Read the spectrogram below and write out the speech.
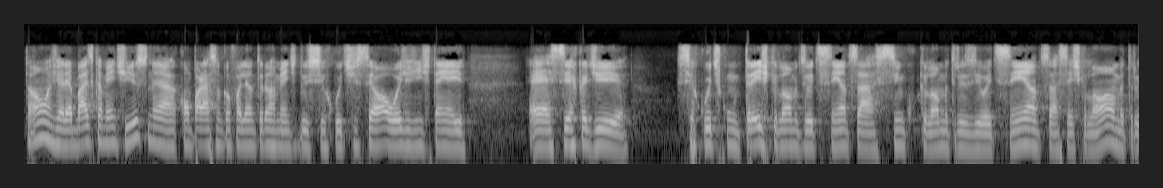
Então, Rogério, é basicamente isso, né? A comparação que eu falei anteriormente dos circuitos de CO, hoje a gente tem aí é, cerca de circuitos com 3 km 800 a 5 km e 800 a 6 km.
